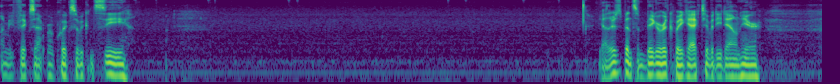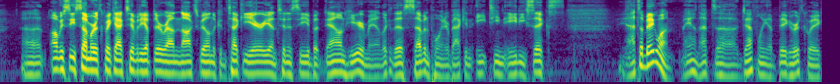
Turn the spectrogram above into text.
Let me fix that real quick so we can see. Yeah, there's been some big earthquake activity down here. Uh, obviously, some earthquake activity up there around Knoxville in the Kentucky area and Tennessee, but down here, man, look at this seven pointer back in 1886. Yeah, that's a big one, man. That's uh, definitely a big earthquake.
